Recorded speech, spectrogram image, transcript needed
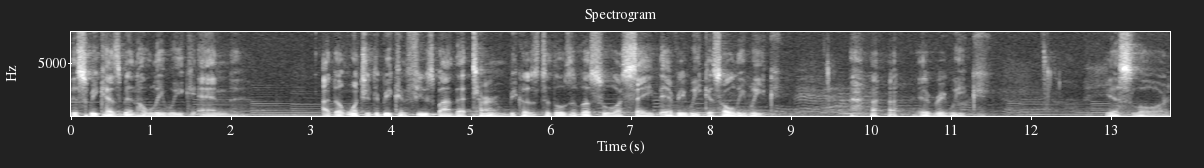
This week has been Holy Week, and I don't want you to be confused by that term because to those of us who are saved, every week is Holy Week. every week. Yes, Lord.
